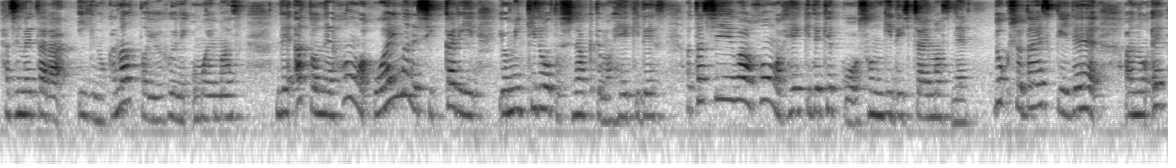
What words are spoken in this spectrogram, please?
始めたらいいのかなという風に思います。であとね本は終わりまでしっかり読み切ろうとしなくても平気です。です。私は本は平気で結構損切りしちゃいますね。読書大好きであのえ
